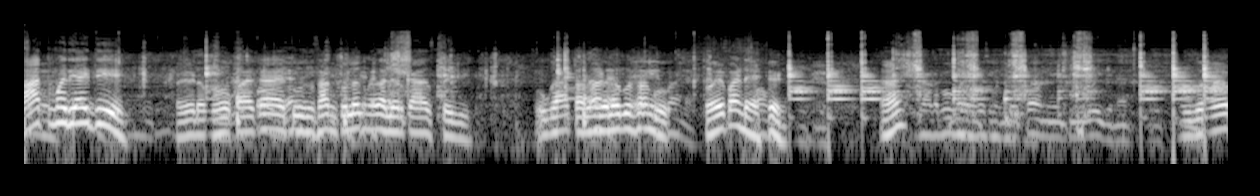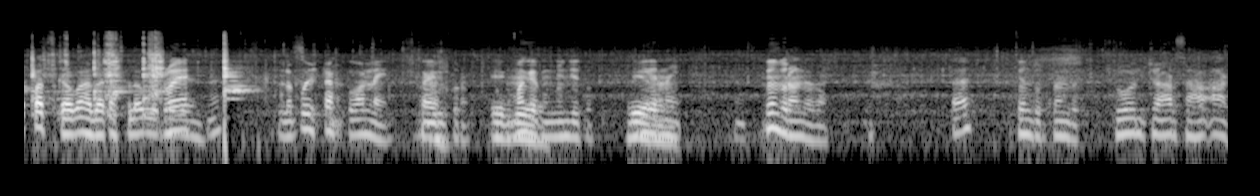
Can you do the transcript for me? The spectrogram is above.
आतमध्ये आहे ती. भाऊ काय काय? तुझं सांगतो लग्न झाल्यावर काय असतं उगा आता लगू सांगू. होय पांडे? हा? उगा पचका माझा उगा तुला पैसे टाकतो ऑनलाईन काय करून. एक मग. घेऊन देतो. नाही. तंदूर आणला का? तंदूर तंदूर. दोन चार सहा आठ.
